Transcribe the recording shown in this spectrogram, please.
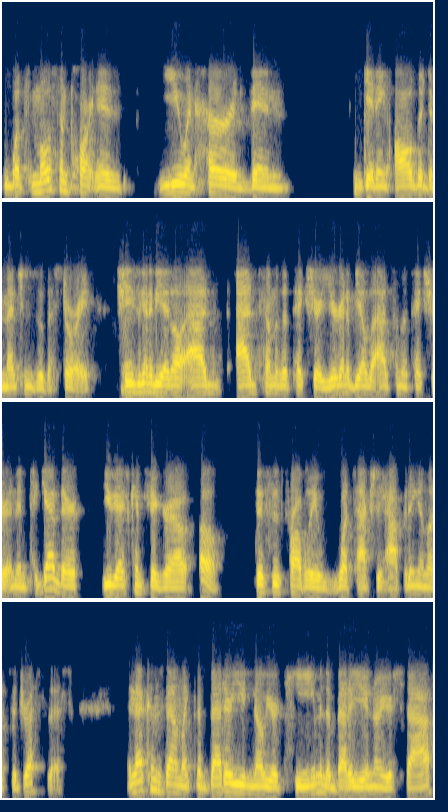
What's most important is you and her then getting all the dimensions of the story. She's going to be able to add add some of the picture. You're going to be able to add some of the picture, and then together you guys can figure out, oh, this is probably what's actually happening, and let's address this. And that comes down like the better you know your team and the better you know your staff.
